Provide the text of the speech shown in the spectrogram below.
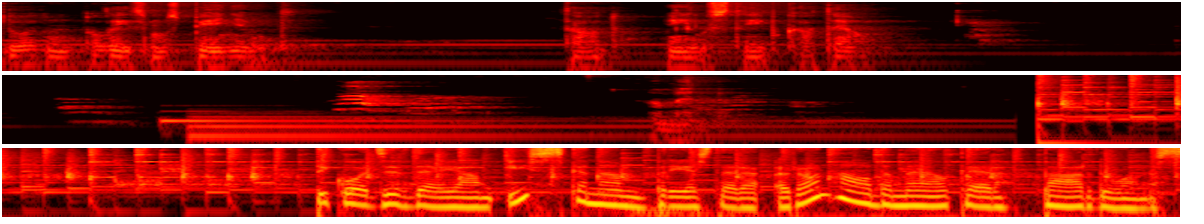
Dod un palīdz mums pieņemt tādu mīlestību kā Tev. Amen. Tikko dzirdējām izskanam priestera Ronalda Melkera pārdomas.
